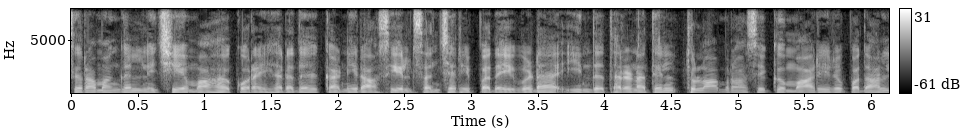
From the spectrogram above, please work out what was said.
சிரமங்கள் நிச்சயமாக குறைகிறது. கன்னிராசியில் சஞ்சரிப்பதை விட இந்த தருணத்தில் துலாம் ராசிக்கு மாறியிருப்பதால்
